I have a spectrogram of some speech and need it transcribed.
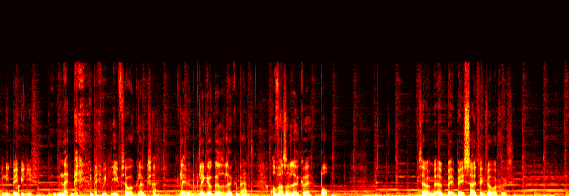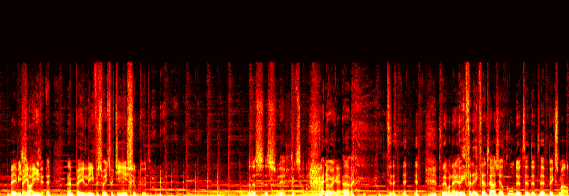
En niet Baby Leaf. Nee, Baby Leaf zou ook leuk zijn. Klinkt, klinkt ook wel als een leuke band. Of als een leuke pop. Zo, uh, B- B-Side klinkt wel wel goed. Baby en een B-Leaf is zoiets wat je in je soep doet. dat, is, dat is weer iets anders. Anyway. ik, vind, ik vind het trouwens heel cool, dit, eh, dit eh, Big Smile.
